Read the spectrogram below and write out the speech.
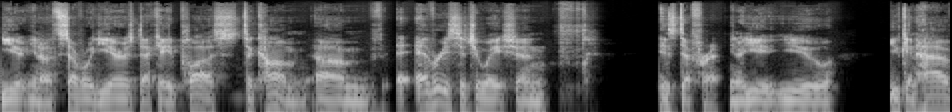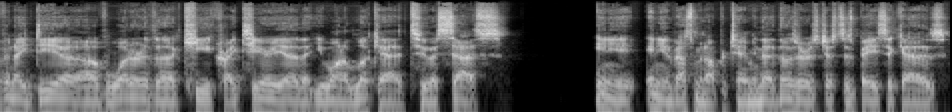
year you know several years decade plus to come. Um, every situation is different. You know you you you can have an idea of what are the key criteria that you want to look at to assess any any investment opportunity. I mean, that, those are just as basic as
